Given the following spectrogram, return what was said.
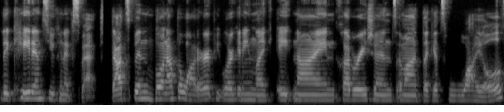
the cadence you can expect. That's been blown out the water. People are getting like eight, nine collaborations a month. Like it's wild.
